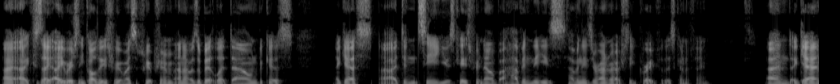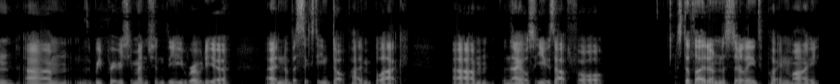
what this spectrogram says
Because I, I, originally got these through my subscription and I was a bit let down because I guess I didn't see a use case for it now. But having these having these around are actually great for this kind of thing. And again, um, we previously mentioned the Rhodia uh, number sixteen dot pad in black, um, and I also use that for stuff that I don't necessarily need to put in my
